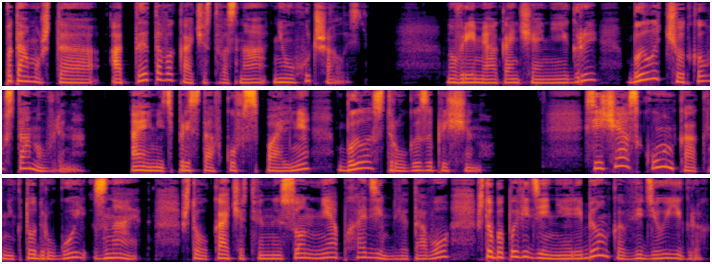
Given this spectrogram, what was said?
потому что от этого качество сна не ухудшалось. Но время окончания игры было четко установлено, а иметь приставку в спальне было строго запрещено. Сейчас Кун, как никто другой, знает, что качественный сон необходим для того, чтобы поведение ребенка в видеоиграх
